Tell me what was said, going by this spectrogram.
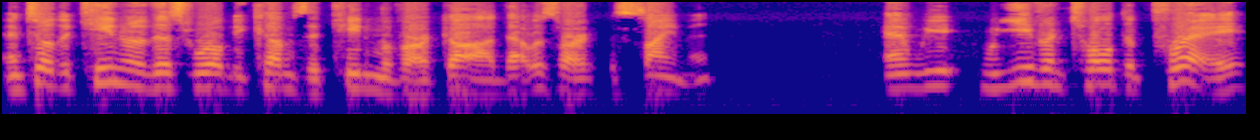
until the kingdom of this world becomes the kingdom of our God. That was our assignment. And we, we even told to pray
